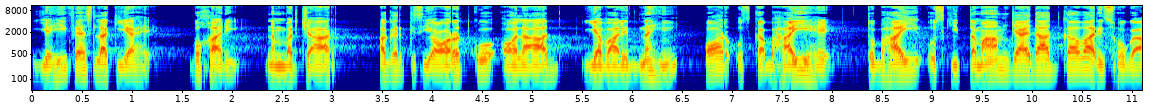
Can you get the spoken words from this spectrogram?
یہی فیصلہ کیا ہے۔ بخاری، نمبر چار اگر کسی عورت کو اولاد یا والد نہیں اور اس کا بھائی ہے، تو بھائی اس کی تمام جائیداد کا وارث ہوگا۔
